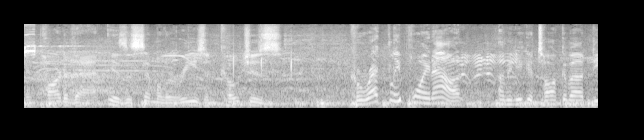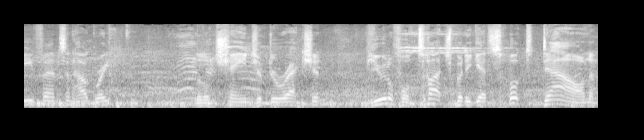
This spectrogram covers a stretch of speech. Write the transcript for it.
And part of that is a similar reason. Coaches correctly point out, I mean, you could talk about defense and how great little change of direction. Beautiful touch, but he gets hooked down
